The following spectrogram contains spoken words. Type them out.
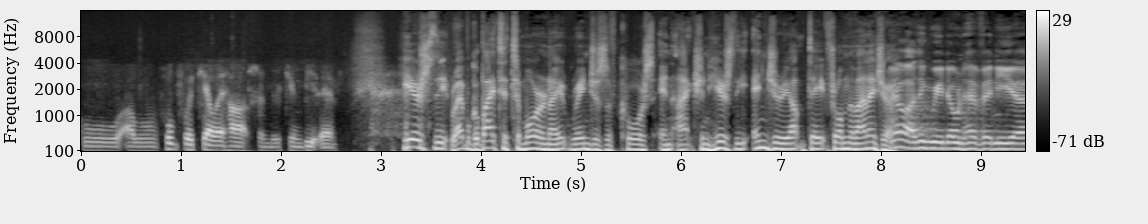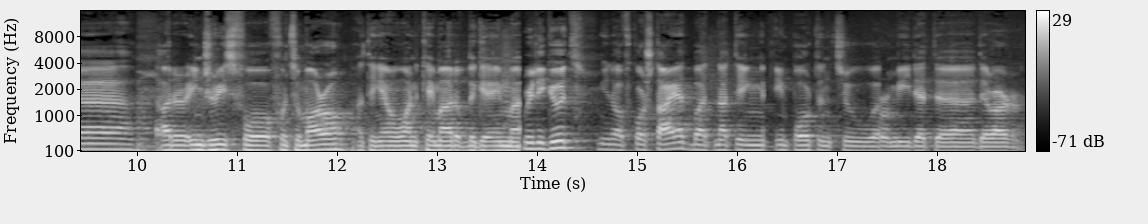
go. I will hopefully Kelty Hearts and we can beat them. Here's the right. We'll go back to tomorrow night. Rangers, of course, in action. Here's the injury update from the manager. Yeah, I think we don't have any uh, other injuries for, for tomorrow. I think everyone came out of the game uh, really good. You know, of course, tired, but nothing important to uh, for me that uh, there are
